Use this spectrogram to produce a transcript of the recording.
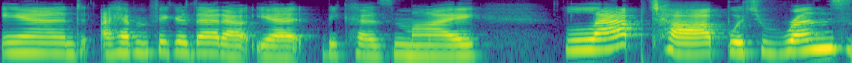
and I haven't figured that out yet because my laptop, which runs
